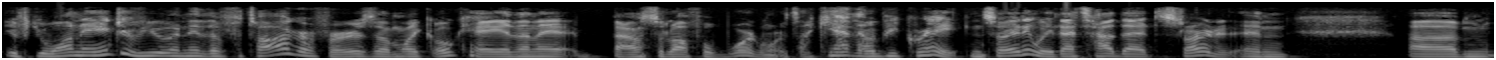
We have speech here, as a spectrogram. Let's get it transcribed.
If you want to interview any of the photographers, I'm like, okay. And then I bounced it off of Ward, and it's like, yeah, that would be great. And so anyway, that's how that started. And um,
